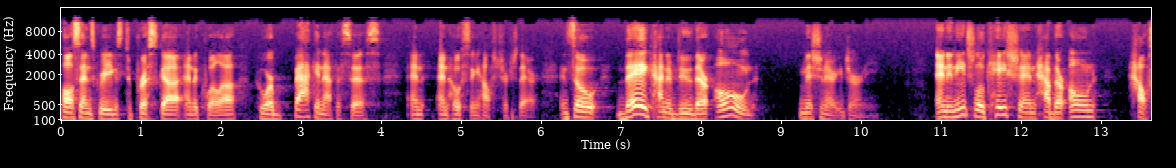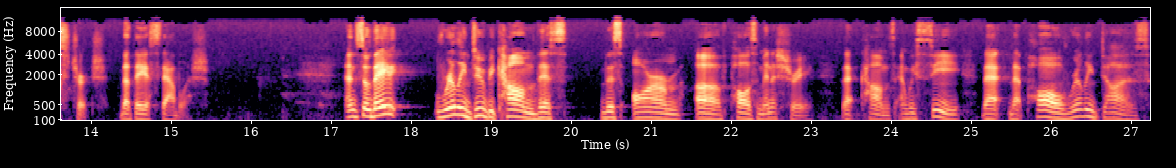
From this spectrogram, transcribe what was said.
Paul sends greetings to Prisca and Aquila, who are back in Ephesus and, and hosting a house church there. And so they kind of do their own missionary journey. And in each location have their own house church that they establish. And so they really do become this this arm of Paul's ministry that comes. And we see that, that Paul really does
